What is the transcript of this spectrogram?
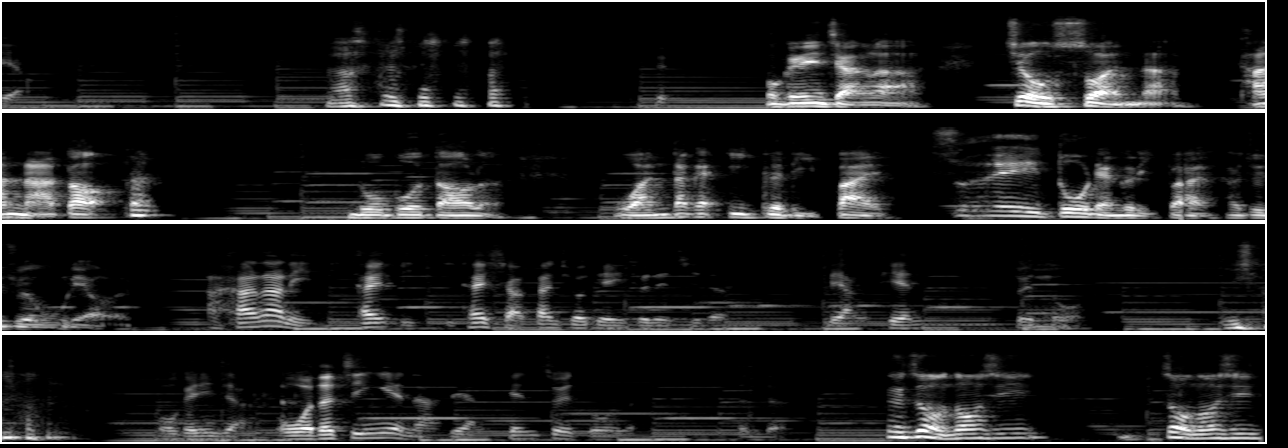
聊。啊，我跟你讲啦，就算呐，他拿到萝卜刀了，玩大概一个礼拜，最多两个礼拜，他就觉得无聊了。啊哈，那你你太你你太小看秋田秋田七的两天最多。我跟你讲，我的经验呢、啊，两天最多了，真的。因为这种东西，这种东西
